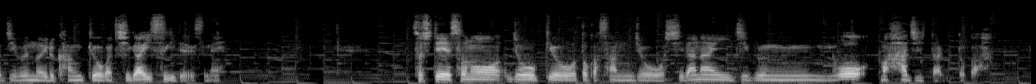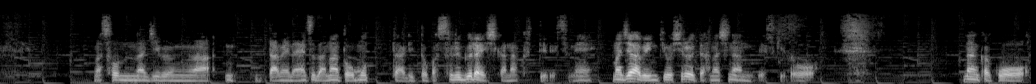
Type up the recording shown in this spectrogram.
自分のいる環境が違いすぎてですね、そしてその状況とか惨状を知らない自分を、まあ、恥じたりとか、まあ、そんな自分がダメなやつだなと思ったりとかするぐらいしかなくてですね。まあ、じゃあ勉強しろよって話なんですけど、なんかこ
